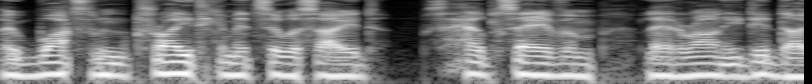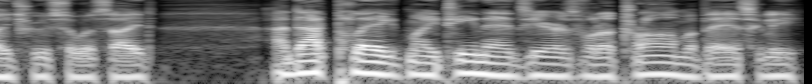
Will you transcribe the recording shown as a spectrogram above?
I watched him try to commit suicide, helped save him. Later on, he did die through suicide, and that plagued my teenage years full of trauma, basically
